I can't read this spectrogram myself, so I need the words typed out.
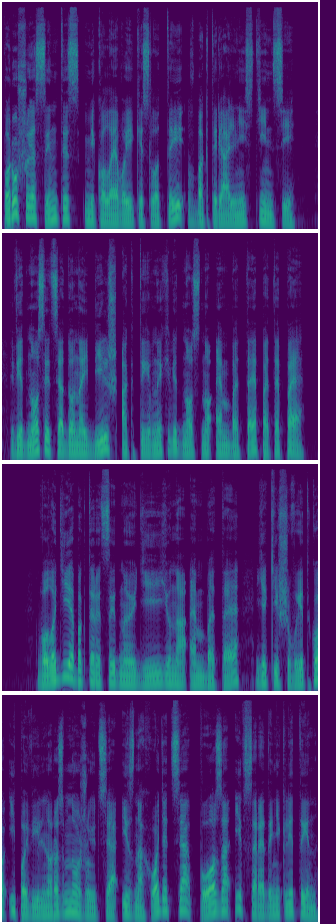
порушує синтез міколевої кислоти в бактеріальній стінці, відноситься до найбільш активних відносно МБТ ПТП, володіє бактерицидною дією на МБТ, які швидко і повільно розмножуються і знаходяться поза і всередині клітин.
